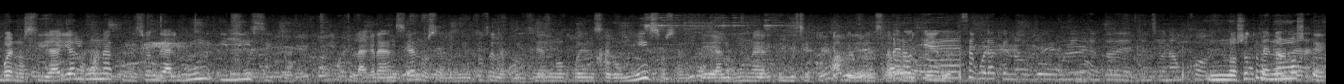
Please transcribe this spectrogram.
Bueno, si hay alguna comisión de algún ilícito, flagrancia, los elementos de la policía no pueden ser omisos ante algún ilícito que pudieran estar Pero cometiendo. que segura que no hubo un intento de detención a un joven. Nosotros tenemos, eh,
